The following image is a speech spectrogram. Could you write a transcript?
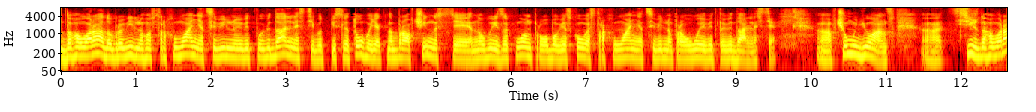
договора добровільного страхування цивільної відповідальності. От після того, як набрав чинності новий закон про обов'язкове страхування цивільно-правової відповідальності. Е, В чому нюанс? Е, Ці ж договори,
